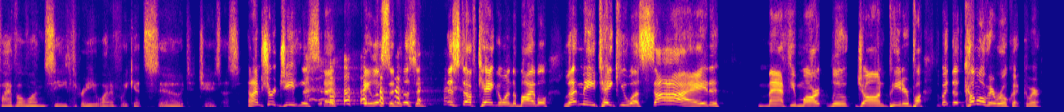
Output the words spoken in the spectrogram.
501c3? What if we get sued, Jesus? And I'm sure Jesus said, Hey, listen, listen, this stuff can't go in the Bible. Let me take you aside. Matthew, Mark, Luke, John, Peter, Paul. But uh, come over here real quick. Come here.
